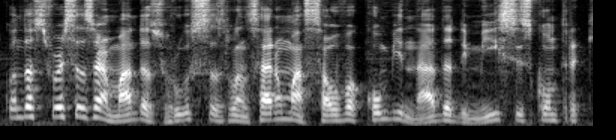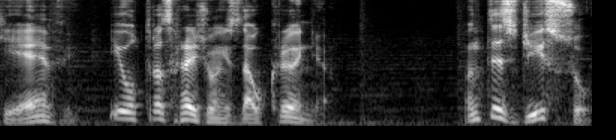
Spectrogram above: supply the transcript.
quando as forças armadas russas lançaram uma salva combinada de mísseis contra Kiev e outras regiões da Ucrânia. Antes disso,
